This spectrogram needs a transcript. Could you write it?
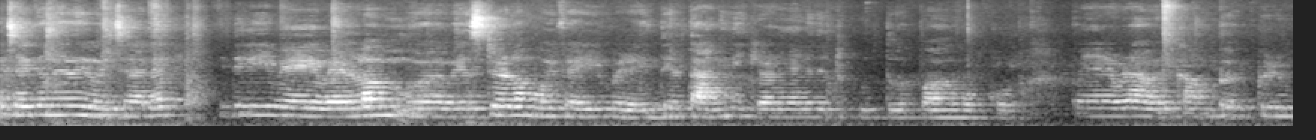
വെച്ചേക്കുന്നതെന്ന് ചോദിച്ചാൽ ഇതിൽ ഈ വെള്ളം വേസ്റ്റ് വെള്ളം പോയി കഴിയുമ്പോഴേ ഇതിൽ തങ്ങി നിൽക്കുകയാണ് ഞാൻ ഇതിട്ട് കുത്തു അപ്പോൾ അങ്ങ് പൊക്കോളൂ അപ്പോൾ ഞാൻ ഇവിടെ ഒരു കമ്പ് എപ്പോഴും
